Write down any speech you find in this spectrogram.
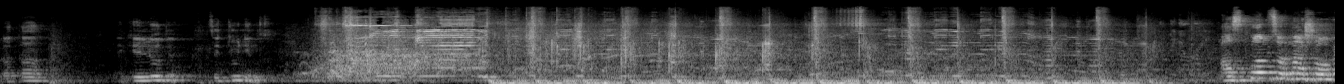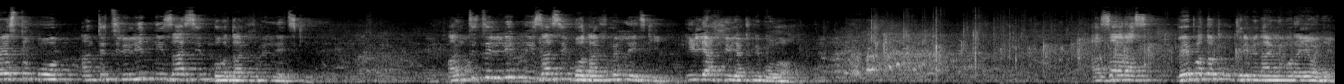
Братан, які люди? Це тюнінг. А спонсор нашого виступу антицелюлітний засіб Богдан Хмельницький. Антицелюлітний засіб Богдан Хмельницький. І ляхів як не було. А зараз випадок у кримінальному районі.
